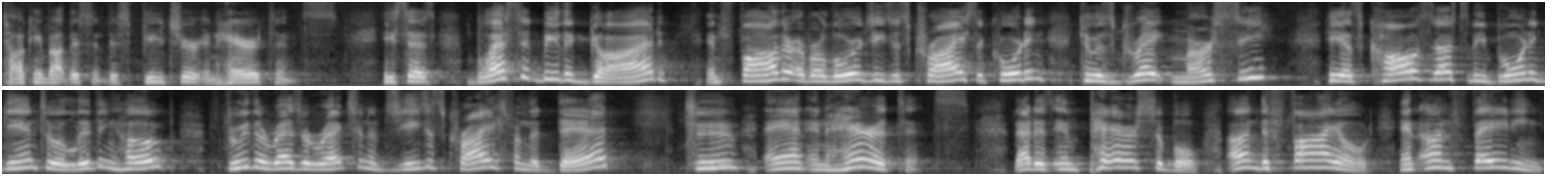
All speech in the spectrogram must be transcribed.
talking about this, this future inheritance, he says, Blessed be the God and Father of our Lord Jesus Christ, according to his great mercy. He has caused us to be born again to a living hope through the resurrection of Jesus Christ from the dead to an inheritance that is imperishable, undefiled, and unfading,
